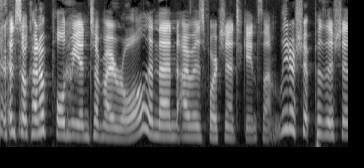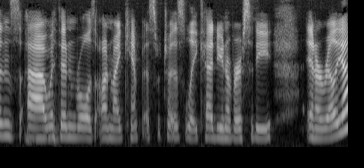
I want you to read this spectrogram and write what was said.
and so kind of pulled me into my role. And then I was fortunate to gain some leadership positions uh, mm-hmm. within roles on my campus, which was Lakehead University in Orillia.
